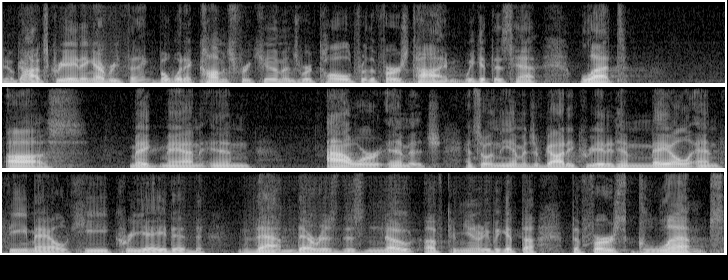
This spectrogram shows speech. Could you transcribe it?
you know, God's creating everything. But when it comes for humans, we're told for the first time, we get this hint let us make man in our image. And so, in the image of God, He created him, male and female, He created them. There is this note of community. We get the, the first glimpse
